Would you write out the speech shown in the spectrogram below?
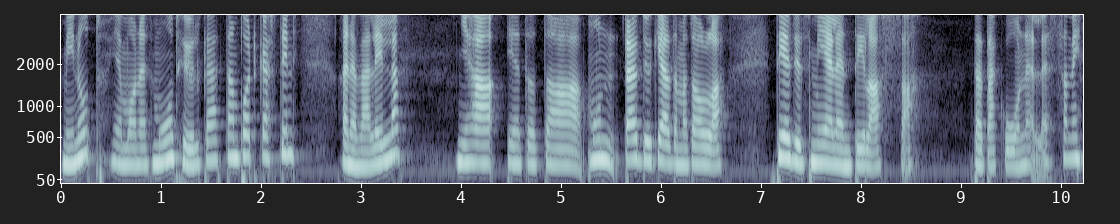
minut ja monet muut hylkää tämän podcastin aina välillä. Ja, ja tota, mun täytyy kieltämättä olla tietyssä mielentilassa tätä kuunnellessani.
